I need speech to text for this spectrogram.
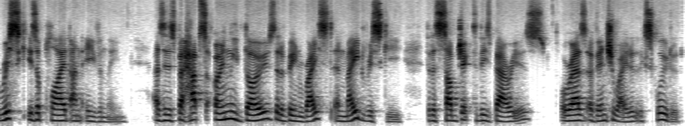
Risk is applied unevenly, as it is perhaps only those that have been raced and made risky that are subject to these barriers, or as eventuated, excluded.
